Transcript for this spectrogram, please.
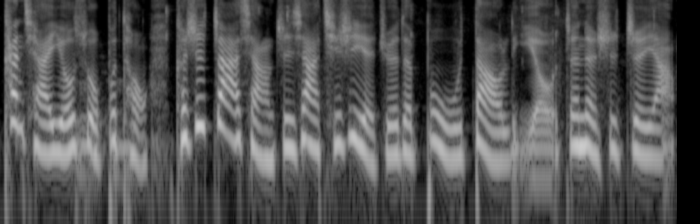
看起来有所不同。可是乍想之下，其实也觉得不无道理哦，真的是这样。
